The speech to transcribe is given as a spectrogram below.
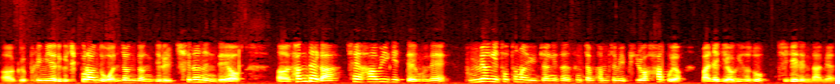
어, 그 프리미어리그 19라운드 원정 경기를 치르는데요. 어, 상대가 최하위이기 때문에 분명히 토트넘 입장에서는 승점 3점이 필요하고요. 만약에 여기서도 지게 된다면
